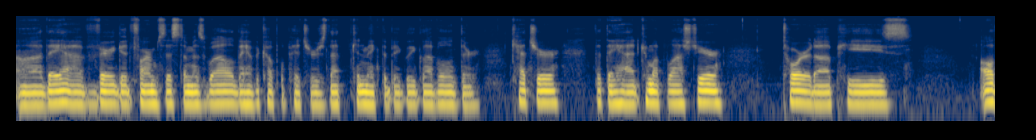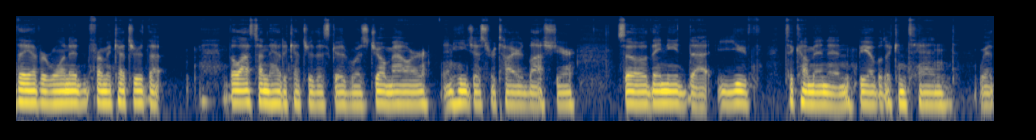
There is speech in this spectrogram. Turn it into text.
Uh, they have very good farm system as well. They have a couple pitchers that can make the big league level. Their catcher that they had come up last year tore it up. He's all they ever wanted from a catcher that the last time they had a catcher this good was Joe Mauer and he just retired last year. So they need that youth to come in and be able to contend with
